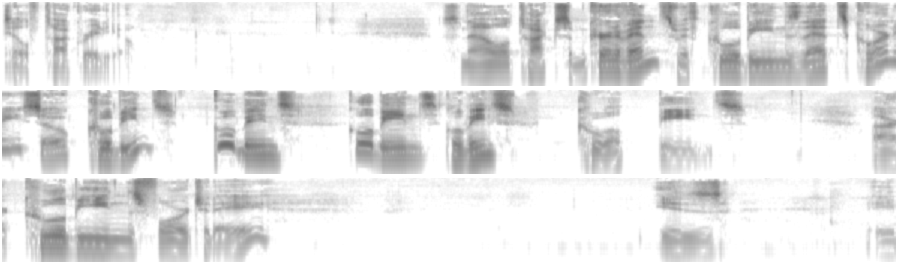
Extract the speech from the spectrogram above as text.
Tilth Talk Radio. So now we'll talk some current events with Cool Beans That's Corny. So, Cool Beans? Cool beans. Cool beans. Cool beans. Cool Beans. Our Cool Beans for today is a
